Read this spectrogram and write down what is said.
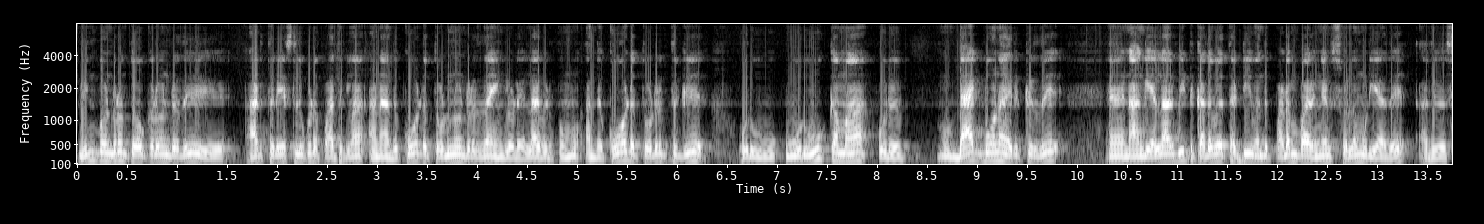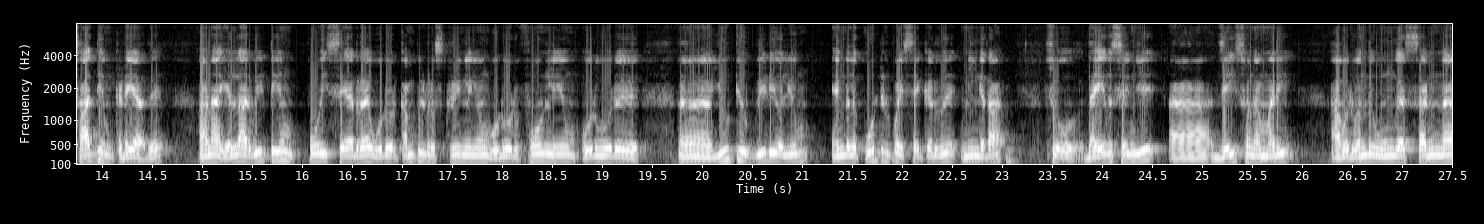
வின் பண்ணுறோம் தோக்குறோன்றது அடுத்த ரேஸில் கூட பார்த்துக்கலாம். ஆனால் அந்த கோடை தொடணுன்றது தான் எங்களோட எல்லா விருப்பமும். அந்த கோடை தொடர்றதுக்கு ஒரு ஊ- ஒரு ஊக்கமாக ஒரு பேக் போனாக இருக்கிறது நாங்கள் எல்லார் வீட்டு கதவை தட்டி வந்து படம் பாருங்கன்னு சொல்ல முடியாது. அது சாத்தியம் கிடையாது. ஆனால் எல்லார் வீட்டையும் போய் சேர்ற ஒரு ஒரு கம்ப்யூட்டர் ஸ்க்ரீன்லேயும் ஒரு ஒரு ஃபோன்லேயும் ஒரு ஒரு யூடியூப் வீடியோலையும் எங்களை கூட்டிட்டு போய் சேர்க்கறது நீங்கள் தான் ஸோ தயவு செஞ்சு ஜெய் சொன்ன மாதிரி அவர் வந்து உங்கள் சன்னா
